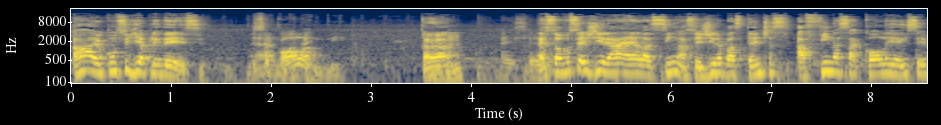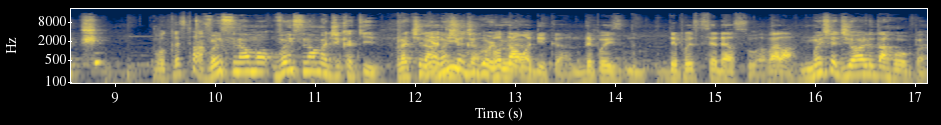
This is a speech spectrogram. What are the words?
Ah, eu consegui aprender esse. Ah, Sacola? não aprendi. Aham. Uhum. É, É só você girar ela assim, ó. Você gira bastante, afina a sacola e aí você. Vou testar. Vou ensinar uma, vou ensinar uma dica aqui. Pra tirar Minha mancha dica, de gordura. vou dar uma dica depois, depois que você der a sua. Vai lá. Mancha de óleo da roupa.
